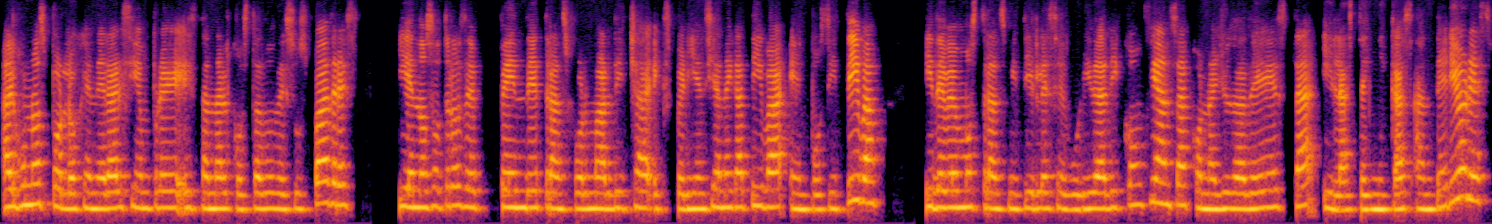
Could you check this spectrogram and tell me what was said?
algunos por lo general siempre están al costado de sus padres y en nosotros depende transformar dicha experiencia negativa en positiva y debemos transmitirle seguridad y confianza con ayuda de esta y las técnicas anteriores.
